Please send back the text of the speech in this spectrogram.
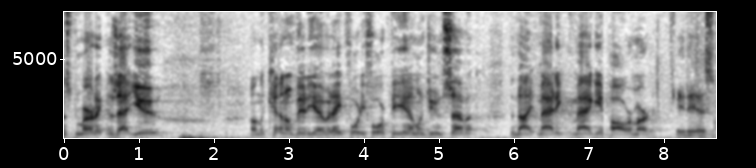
Mr. Murdaugh, is that you on the kennel video at 8:44 p.m. on June 7th, the night Maddie, Maggie and Paul were murdered? It is.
